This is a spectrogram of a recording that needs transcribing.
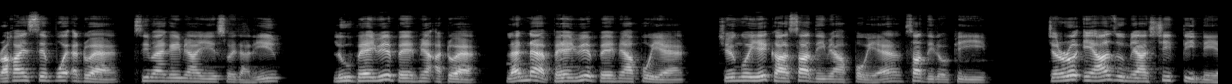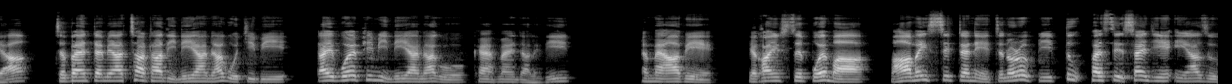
ရခိုင်စစ်ပွဲအတွက်စီမံကိန်းများရေးဆွဲကြသည်လူဘယ်၍ဘယ်မျှအတွက်လက်နက်ဘယ်၍ဘယ်မျှပို့ရန်ကျွေငွေရိတ်ခါစသည်များပို့ရန်စသည်တို့ဖြစ်၏ကျွန်တော်တို့အင်အားစုများရှိသည့်နေရာဂျပန်တပ်များချထားသည့်နေရာများကိုကြည့်ပြီးတိုက်ပွဲဖြစ်မိနေရာများကိုခံမှန်းကြလေသည်အမှန်အားဖြင့်ရခိုင်စစ်ပွဲမှာမဟာမိတ်စစ်တပ်နှင့်ကျွန်တော်တို့ပြည်သူဖက်စစ်စိုက်ကြီးအင်အားစု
